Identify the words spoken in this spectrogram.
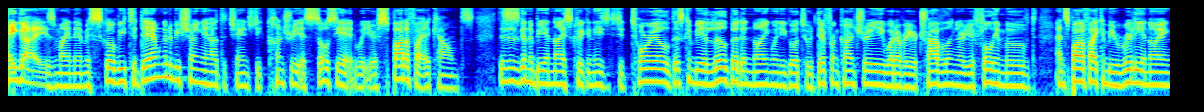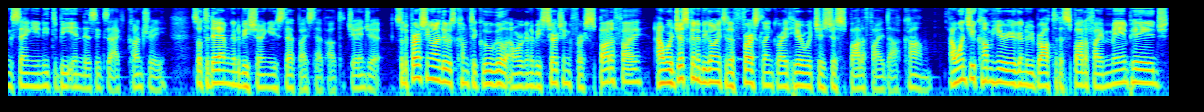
Hey guys, my name is Scoby. Today I'm going to be showing you how to change the country associated with your Spotify accounts. This is going to be a nice, quick and easy tutorial. This can be a little bit annoying when you go to a different country, whatever you're traveling or you're fully moved, and Spotify can be really annoying saying you need to be in this exact country. So today I'm going to be showing you step by step how to change it. So the first thing I want to do is come to Google and we're going to be searching for Spotify, and we're just going to be going to the first link right here, which is just spotify.com. And once you come here, you're going to be brought to the Spotify main page.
